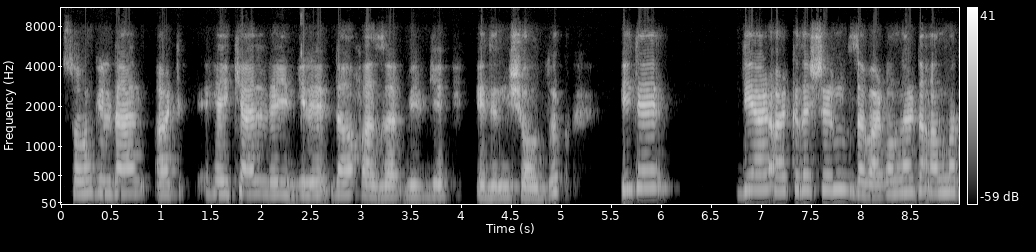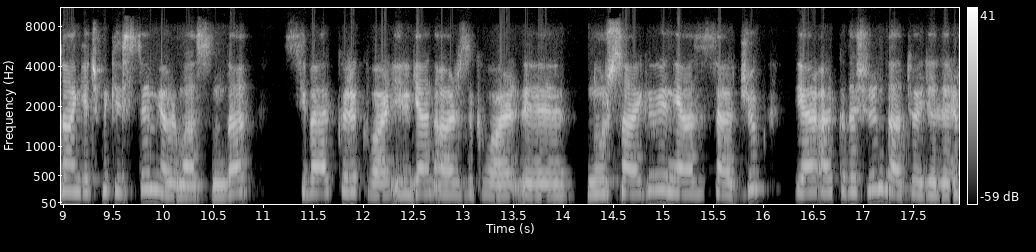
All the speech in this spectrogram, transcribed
Songül'den artık heykelle ilgili daha fazla bilgi edinmiş olduk. Bir de diğer arkadaşlarımız da var. Onları da anmadan geçmek istemiyorum aslında. Sibel Kırık var, İlgen Arzık var, e, Nur Saygı ve Niyazi Selçuk. Diğer arkadaşların da atölyeleri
